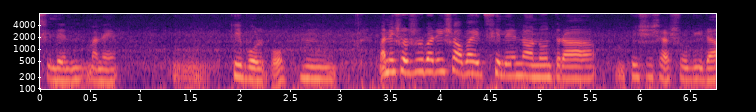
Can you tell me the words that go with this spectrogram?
ছিলেন মানে কি বলব মানে শ্বশুরবাড়ির সবাই ছিলেন, ননদরা, পিসি শাশুড়িরা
